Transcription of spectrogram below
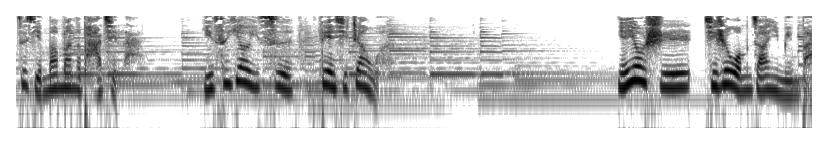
自己慢慢的爬起来。一次又一次练习站稳。年幼时，其实我们早已明白，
